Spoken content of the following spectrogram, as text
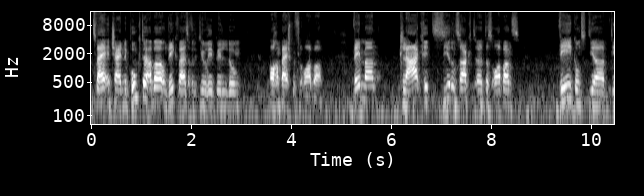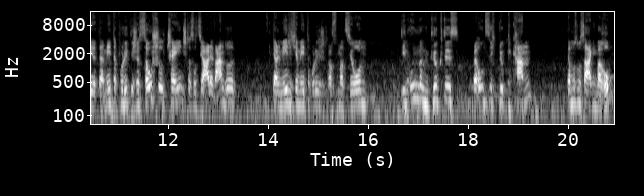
Zwei entscheidende Punkte aber und Wegweiser für die Theoriebildung, auch am Beispiel von Orban. Wenn man klar kritisiert und sagt, äh, dass Orbans Weg und der, der, der metapolitische Social Change, der soziale Wandel, die allmähliche metapolitische Transformation, die in Ungarn geglückt ist, bei uns nicht glücken kann. Da muss man sagen, warum.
